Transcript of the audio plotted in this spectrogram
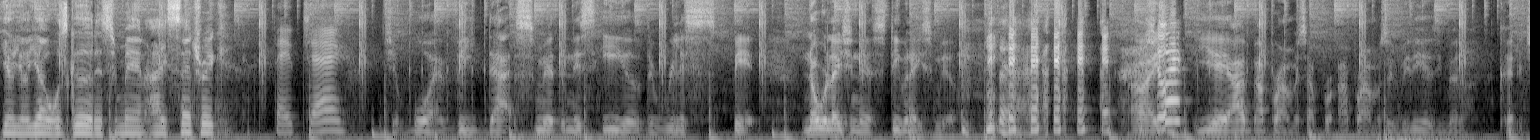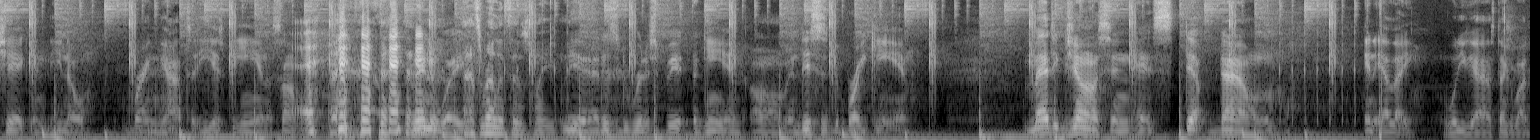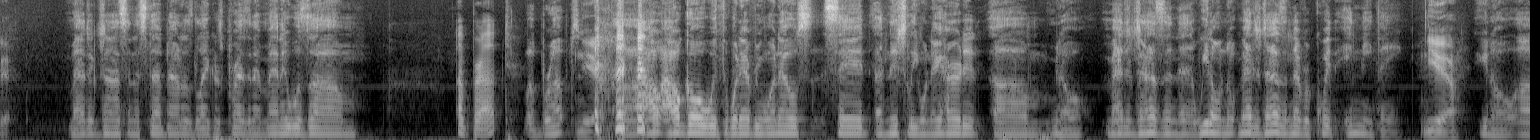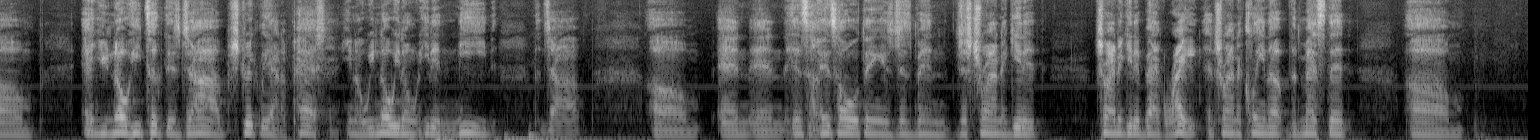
Yo, yo, yo, what's good? It's your man iCentric. Faythe J. It's your boy V. Dot Smith, and this is the realest spit. No relation to Stephen A. Smith. All right. Sure? Yeah, I, I promise. I, pro- I promise. If it is, you better cut the check and you know bring me out to ESPN or something. Anyway, That's relative sleep. yeah, this is the realest spit again, um, and this is the break-in. Magic Johnson has stepped down in L.A. What do you guys think about that? Magic Johnson has stepped down as Lakers president. Man, it was um Abrupt. abrupt. Yeah. uh, I'll, I'll go with what everyone else said initially when they heard it. Um, you know, Magic Johnson. uh, We don't know. Magic Johnson never quit anything. Yeah. You know, um, and you know he took this job strictly out of passion. You know, we know he don't. He didn't need the job. Um, and and his his whole thing has just been just trying to get it, trying to get it back right and trying to clean up the mess that, um,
